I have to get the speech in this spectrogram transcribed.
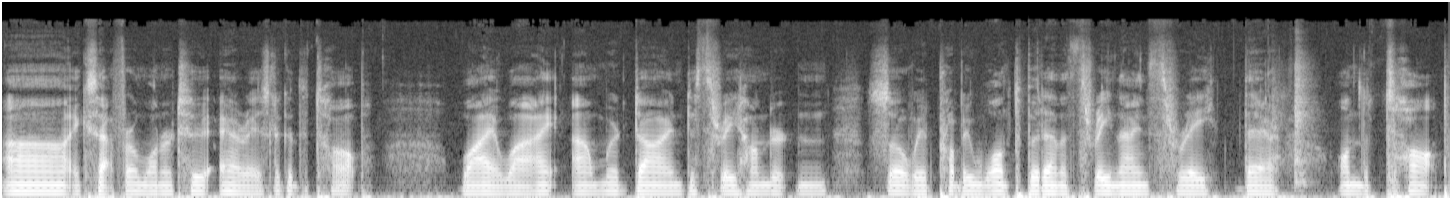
uh, except for one or two areas. Look at the top. YY and we're down to 300 and so we'd probably want to put in a 393 there on the top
